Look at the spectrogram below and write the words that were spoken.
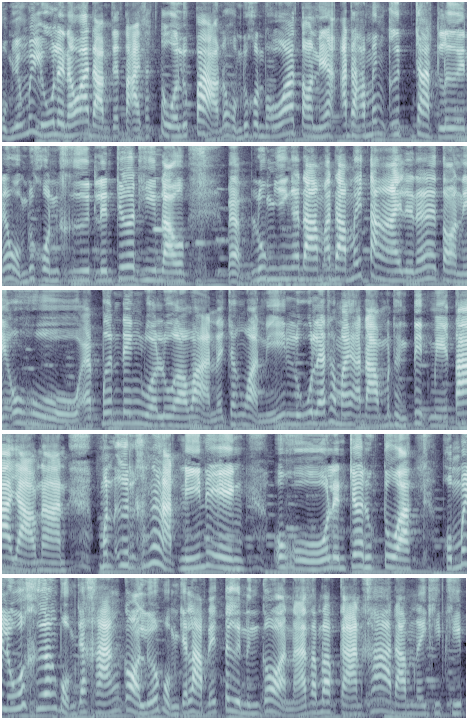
ผมยังไม่รู้เลยนะว่าอาดัมจะตายสักตัวหรือเปล่านะผมทุกคนเพราะว่าตอนนี้อาดัมแม่งอึดจัดเลยนะผมทุกคนคือเลนเจอร์ทีมเราแบบลุมยิงอาดัมอาดัมไม่ตายเลยนะในตอนนี้โอ้โหแอปเปิลเด้งรัวๆว่ะในจังหวะนี้รู้แล้วทำไมอาดัมมันถึงติดเมตายาวนาน มันอึดขนาดนี้นี่เอง โอ้โหเลนเจอร์ทุกตัว ผมไม่รู้ว่าเครื่องผมจะค้างก่อนหรือว่าผมจะหลับได้ตื่นหนึ่งก่อนนะสำหรับการฆ่าดำในคลิปคลิป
